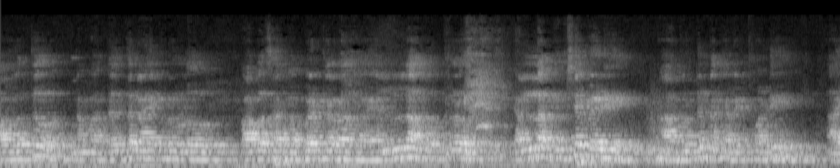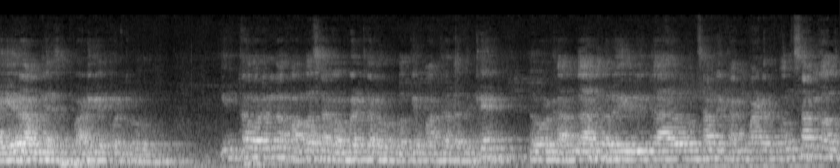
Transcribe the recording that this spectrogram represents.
ಅವತ್ತು ನಮ್ಮ ದಲಿತ ನಾಯಕರುಗಳು, ಬಾಬಾ ಸಾಹೇಬ್ ಅಂಬೇಡ್ಕರ್ ಅವರ ಎಲ್ಲ ಭಕ್ತರು, ಎಲ್ಲ ಭಿಕ್ಷೆ ಬೇಡಿ, ಆ ದುಡ್ಡನ್ನ ಕಲೆಕ್ಟ್ ಮಾಡಿ ಆ ಏರ್ ಆಂಬುಲೆನ್ಸ್ ಬಾಡಿಗೆ ಕೊಟ್ಟರು. ಇಂಥವರೆಲ್ಲ ಬಾಬಾ ಸಾಹೇಬ್ ಅಂಬೇಡ್ಕರ್ ಅವ್ರ ಬಗ್ಗೆ ಮಾತಾಡೋದಕ್ಕೆ ಅವ್ರಿಗೆ ಹಂಗಾದ್ರು ಇವ್ರಿಂದ ಮುನ್ಸ್ವಾಮಿ ಹಂಗ್ ಮಾಡಿದ್ರು ಮುನ್ಸ್ವಾಮಿ ಒಂದು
